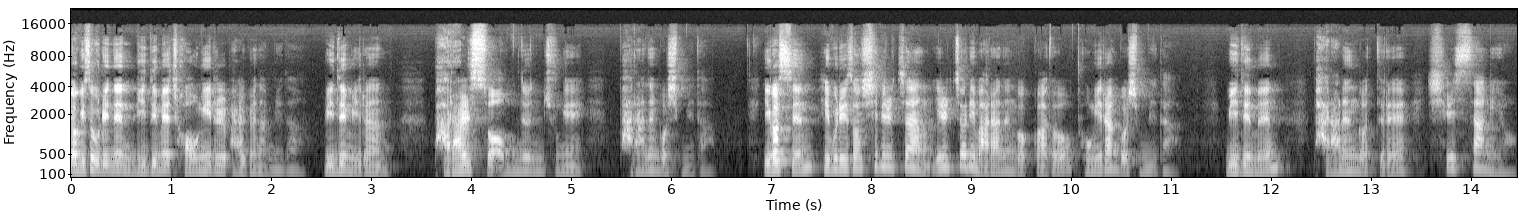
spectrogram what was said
여기서 우리는 믿음의 정의를 발견합니다. 믿음이란 바랄 수 없는 중에 바라는 것입니다. 이것은 히브리서 11장 1절이 말하는 것과도 동일한 것입니다. 믿음은 바라는 것들의 실상이요.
